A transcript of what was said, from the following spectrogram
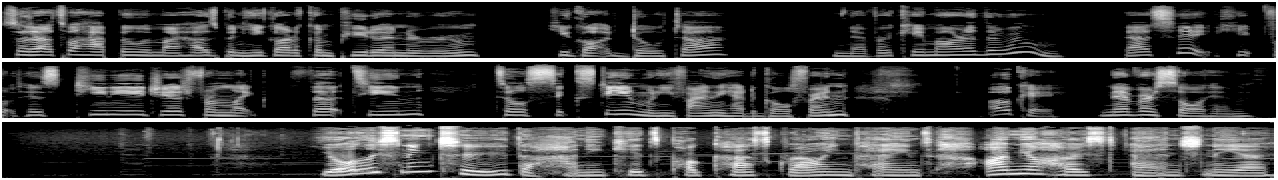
So that's what happened with my husband. He got a computer in the room, he got Dota, never came out of the room. That's it. He, his teenage years from like 13 till 16 when he finally had a girlfriend. Okay, never saw him. You're listening to the Honey Kids podcast Growing Pains. I'm your host, Ange Neo.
